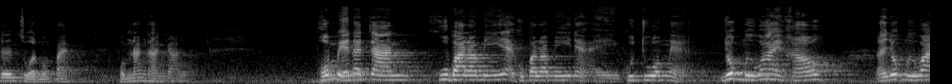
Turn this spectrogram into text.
เดินสวนผมไป ผมนั่งทานข้าวผมเห็นอาจารย์ครูบารมีเนี่ยครูบารมีเนี่ยไอ้ครูจวงเนี่ยยกมือไหว้เขานะยกมือไหว้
